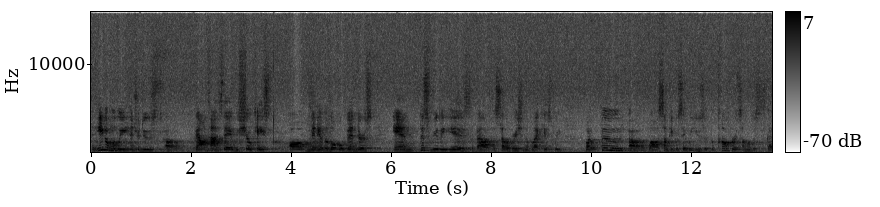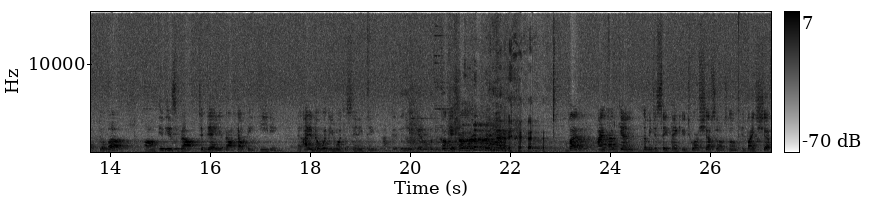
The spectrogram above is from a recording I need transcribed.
And even when we introduced uh, Valentine's Day, we showcased all, many of the local vendors. And this really is about a celebration of black history. But food, uh, while some people say we use it for comfort, some of us just got to fill up, uh, it is about, today, about healthy eating. And I didn't know whether you want to say anything Okay, we're gonna get on with the cooking. Okay. But I, again, let me just say thank you to our chefs, and I was going to invite Chef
